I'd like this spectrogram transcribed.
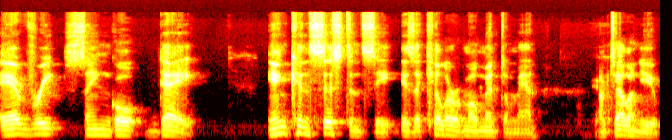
every single day. Inconsistency is a killer of momentum, man. I'm telling you.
